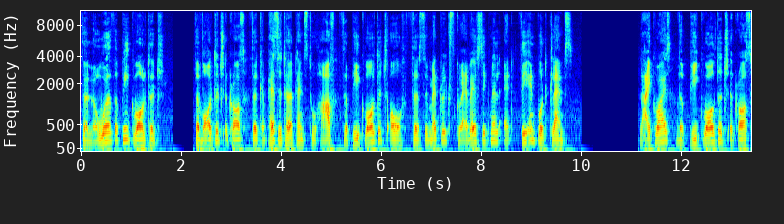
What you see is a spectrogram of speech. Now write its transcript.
the lower the peak voltage. The voltage across the capacitor tends to halve the peak voltage of the symmetric square wave signal at the input clamps. Likewise, the peak voltage across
